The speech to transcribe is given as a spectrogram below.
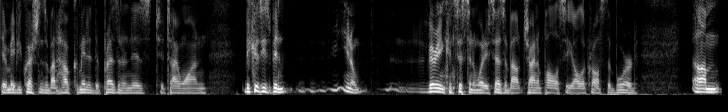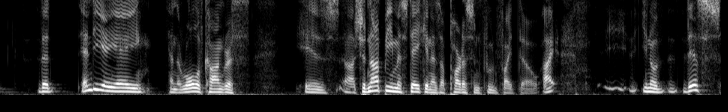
there may be questions about how committed the president is to Taiwan because he's been, you know, very inconsistent in what he says about China policy all across the board. Um, the NDAA and the role of Congress is uh, should not be mistaken as a partisan food fight, though. I, you know, this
